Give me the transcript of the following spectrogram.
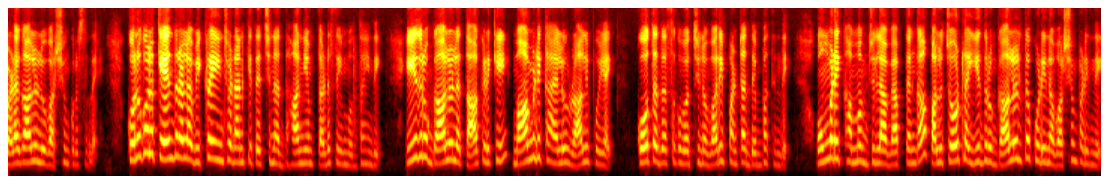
వడగాలులు వర్షం కురిసింది కొనుగోలు కేంద్రాల విక్రయించడానికి తెచ్చిన ధాన్యం తడిసి ముద్దైంది ఈదురు గాలుల తాకిడికి మామిడికాయలు రాలిపోయాయి. కోత దశకు వచ్చిన వరి పంట దెబ్బతింది. ఉమ్మడి ఖమ్మం జిల్లా వ్యాప్తంగా పలు చోట్ల ఈదురు గాలులతో కూడిన వర్షం పడింది.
